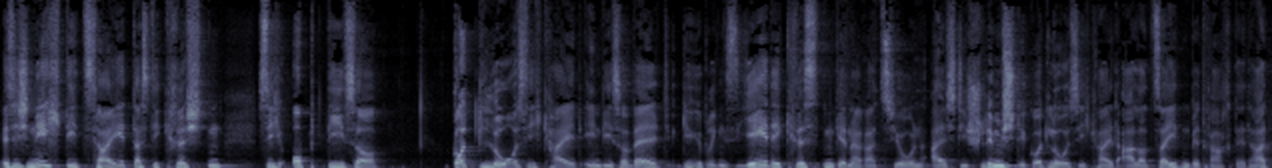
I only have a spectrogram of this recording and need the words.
Es ist nicht die Zeit, dass die Christen sich ob dieser Gottlosigkeit in dieser Welt, die übrigens jede Christengeneration als die schlimmste Gottlosigkeit aller Zeiten betrachtet hat,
